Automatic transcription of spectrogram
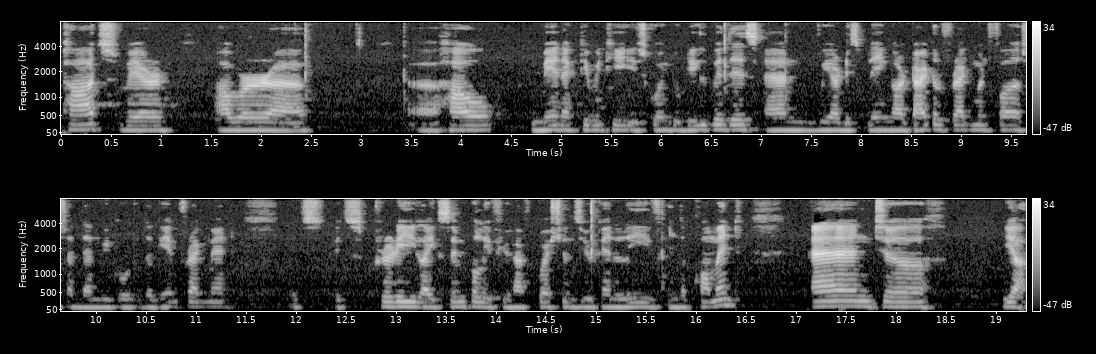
paths where our uh, uh, how main activity is going to deal with this and we are displaying our title fragment first and then we go to the game fragment. It's it's pretty like simple. If you have questions you can leave in the comment. And uh, yeah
